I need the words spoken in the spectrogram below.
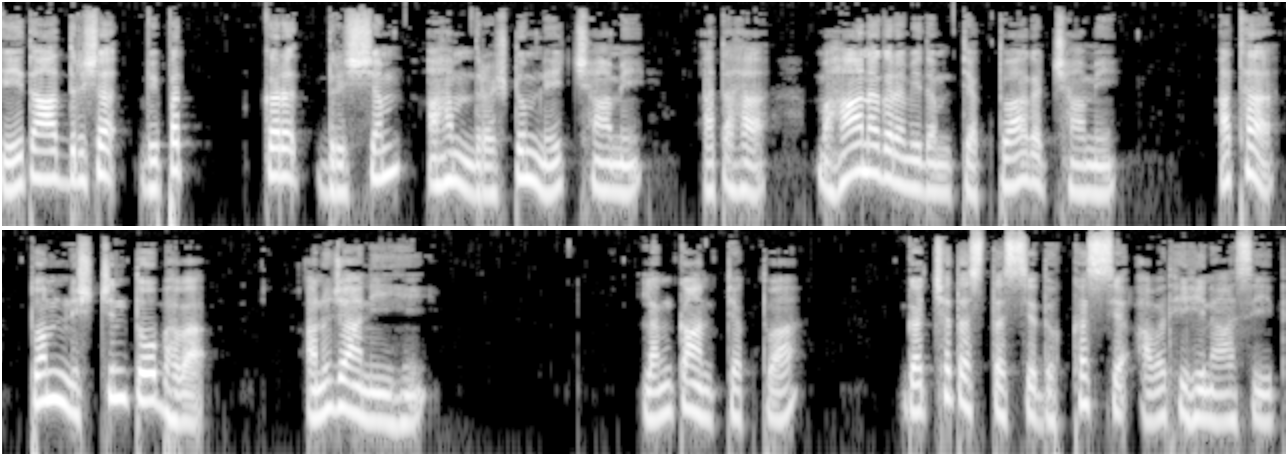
एतादृशविपत्करदृश्यम् अहम् द्रष्टुम् नेच्छामि। अतः महानगरमिदम् त्यक्त्वा गच्छामि। अथ त्वम् निश्चिन्तो भव। अनुजानीहि। लङ्कान् त्यक्त्वा गच्छतस्तस्य दुःखस्य अवधिः नासीत्।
